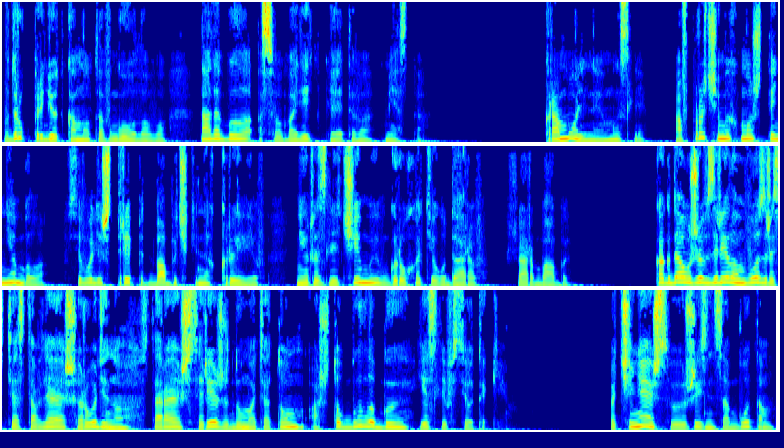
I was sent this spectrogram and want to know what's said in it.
вдруг придет кому-то в голову, надо было освободить для этого место. Крамольные мысли. А впрочем, их, может, и не было всего лишь трепет бабочкиных крыльев, неразличимый в грохоте ударов шар бабы. Когда уже в зрелом возрасте оставляешь родину, стараешься реже думать о том, а что было бы, если все-таки. Подчиняешь свою жизнь заботам,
